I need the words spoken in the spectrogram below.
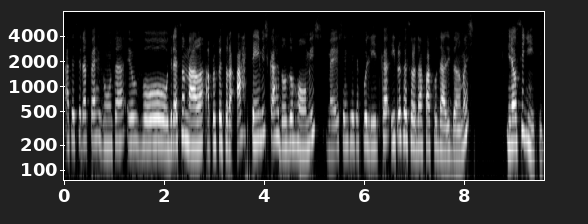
a terceira pergunta, eu vou direcioná-la à professora Artemis Cardoso Gomes, mestre em ciência política e professora da Faculdade Damas. E é o seguinte:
